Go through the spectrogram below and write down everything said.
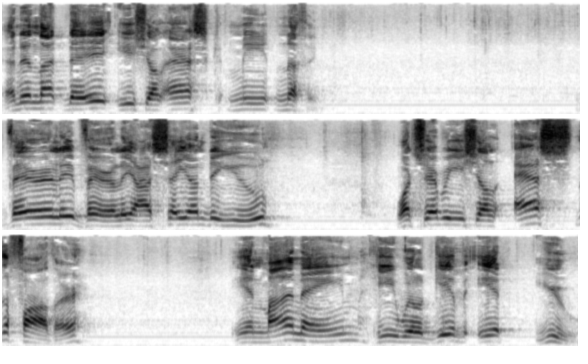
And in that day ye shall ask me nothing. Verily, verily, I say unto you, whatsoever ye shall ask the Father in my name, he will give it you.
